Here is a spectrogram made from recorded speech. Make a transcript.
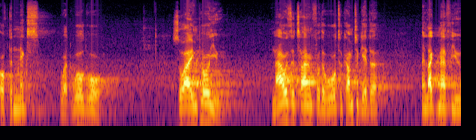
of the next, what, World War. So I implore you, now is the time for the world to come together and, like Matthew,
